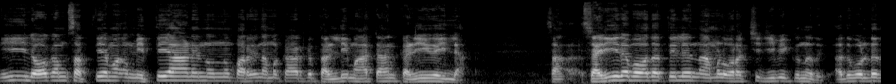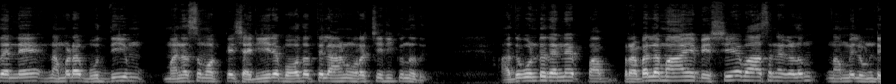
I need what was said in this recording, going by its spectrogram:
ഈ ലോകം സത്യം മിഥ്യയാണെന്നൊന്നും പറഞ്ഞ് നമുക്കാർക്ക് തള്ളി മാറ്റാൻ കഴിയുകയില്ല. ശരീരബോധത്തിൽ നമ്മൾ ഉറച്ച് ജീവിക്കുന്നത്. അതുകൊണ്ട് തന്നെ നമ്മുടെ ബുദ്ധിയും മനസ്സുമൊക്കെ ശരീരബോധത്തിലാണ് ഉറച്ചിരിക്കുന്നത്. അതുകൊണ്ട് തന്നെ പ്രബലമായ വിഷയവാസനകളും നമ്മിലുണ്ട്.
